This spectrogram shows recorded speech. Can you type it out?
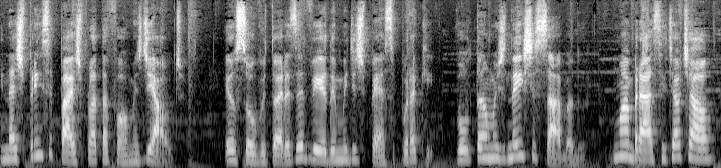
e nas principais plataformas de áudio. Eu sou Vitória Azevedo e me despeço por aqui. Voltamos neste sábado. Um abraço e tchau, tchau!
